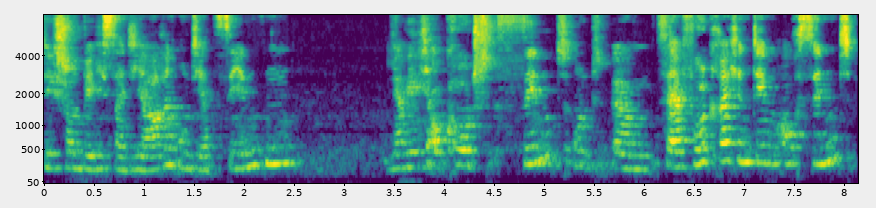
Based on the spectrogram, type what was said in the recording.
die schon wirklich seit Jahren und Jahrzehnten ja wirklich auch Coach sind und ähm, sehr erfolgreich in dem auch sind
